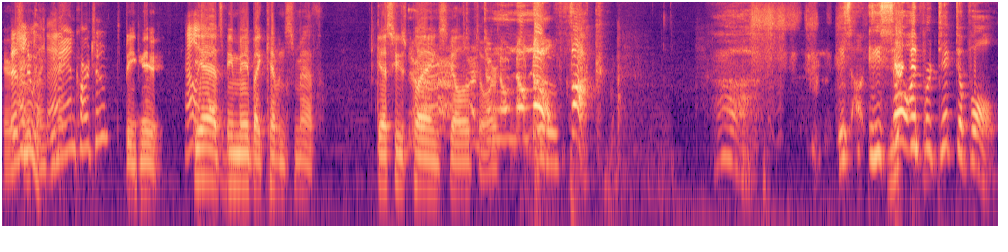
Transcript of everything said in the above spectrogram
There's a new. He-Man cartoon. It's being made. Hell Yeah, it's being made by Kevin Smith. Guess who's playing Skeletor? no, no, no! Fuck! he's he's so unpredictable.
